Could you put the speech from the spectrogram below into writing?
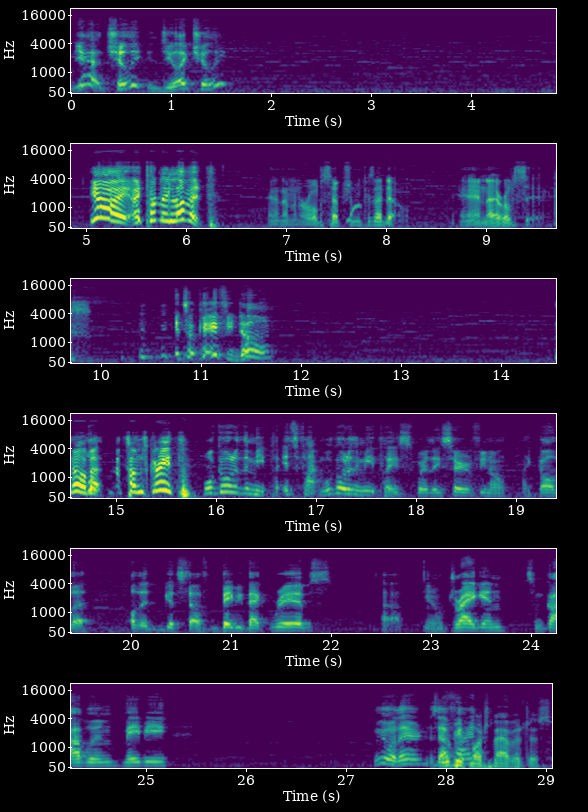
Yeah, chili. Do you like chili? Yeah, I, I totally love it. And I'm gonna roll deception because I don't. And I rolled a six. It's okay if you don't. No, that, that sounds great. We'll go to the meat place. It's fine. We'll go to the meat place where they serve, you know, like all the all the good stuff. Baby back ribs, uh, you know, dragon, some goblin, maybe. We go there. Is that you fine? people are savages.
